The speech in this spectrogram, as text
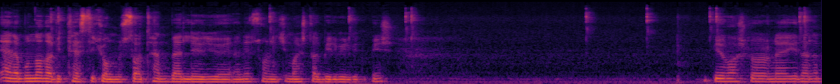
Yani bunda da bir testlik olmuş zaten belli ediyor yani. Son iki maçta 1-1 bitmiş. Bir başka örneğe gidelim.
